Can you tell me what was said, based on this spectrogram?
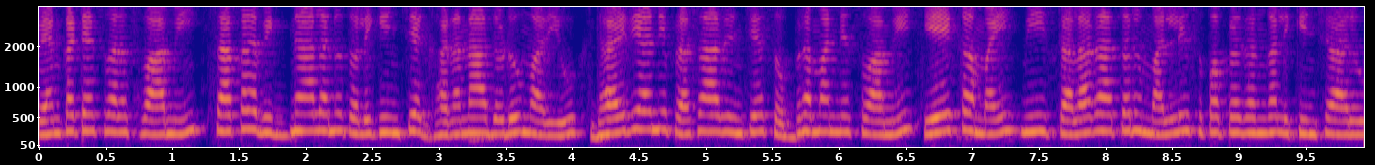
వెంకటేశ్వర స్వామి సకల విఘ్నాలను తొలగించే గణనాథుడు మరియు ధైర్యాన్ని ప్రసాదించే సుబ్రహ్మణ్య స్వామి ఏకమై మీ తలరాతను మళ్ళీ సుఖప్రదంగా లిఖించారు.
